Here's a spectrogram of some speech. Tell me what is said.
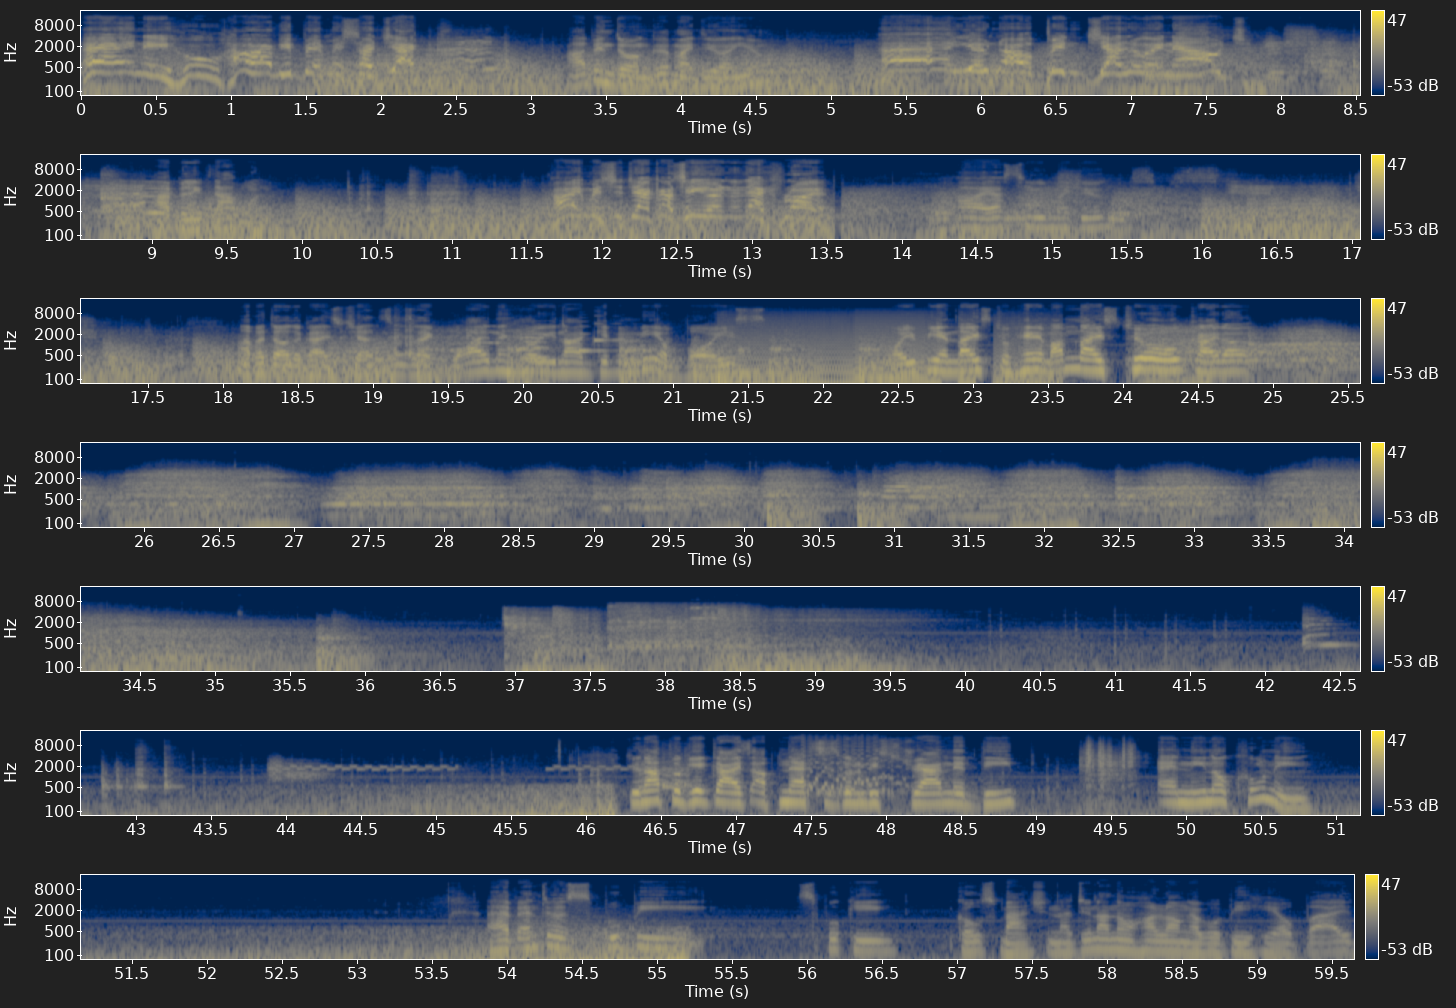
Anywho, how have you been, Mr. Jack? I've been doing good, my dear, and you? Ah, you know, been jelloing out. I believe that one. Hi, Mr. Jack, I'll see you in the next flight. Hi, I see you, my dude. I bet the other guy's jealous. He's like, why the hell are you not giving me a voice? Why are you being nice to him? I'm nice too, kinda. Do not forget, guys, up next is going to be Stranded Deep and Ni no Kuni. I have entered a spooky, spooky ghost mansion. I do not know how long I will be here, but I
